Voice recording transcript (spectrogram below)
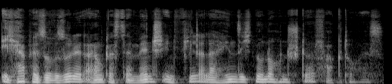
Ich habe ja sowieso den Eindruck, dass der Mensch in vielerlei Hinsicht nur noch ein Störfaktor ist.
